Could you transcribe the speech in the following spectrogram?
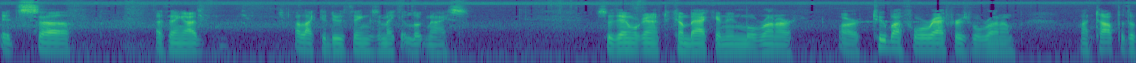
it's uh, a thing I I like to do things and make it look nice. So then we're gonna have to come back and then we'll run our our 2x4 rafters. We'll run them on top of the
